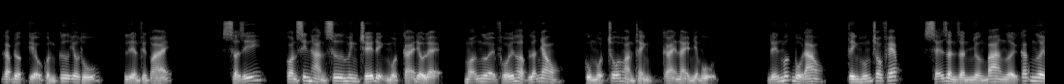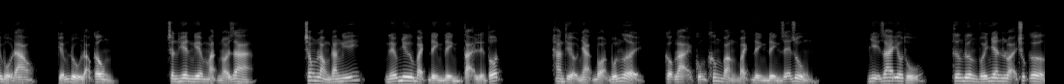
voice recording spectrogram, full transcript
gặp được tiểu quần cư yêu thú, liền phiền thoái sở dĩ, còn xin hàn sư huynh chế định một cái điều lệ mọi người phối hợp lẫn nhau, cùng một chỗ hoàn thành cái này nhiệm vụ. Đến mức bổ đao, tình huống cho phép, sẽ dần dần nhường ba người các ngươi bổ đao, kiếm đủ đạo công. Trần hiên nghiêm mặt nói ra. Trong lòng đang nghĩ, nếu như bạch đình đình tại liền tốt. Hàn thiểu nhạc bọn bốn người, cộng lại cũng không bằng bạch đình đình dễ dùng. Nhị gia yêu thú, tương đương với nhân loại trúc cơ.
